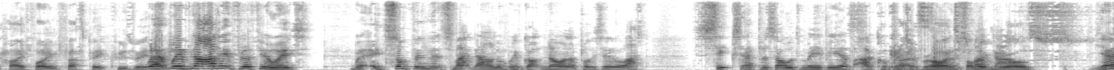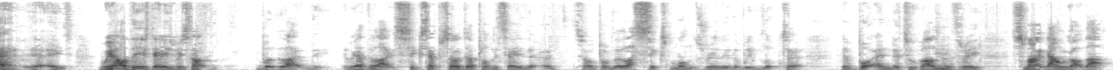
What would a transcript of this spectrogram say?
high flying, fast paced cruiserweight. Well, action. we've not had it for a few weeks. It's something that SmackDown and we've got known. I'd probably say the last six episodes maybe of our coverage Kinda of Raw and SmackDown. Yeah, yeah, it's we are these days. It's not, but like the, we had the like six episodes. I'd probably say that. Uh, so probably the last six months really that we've looked at the butt end of two thousand and three. SmackDown got that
